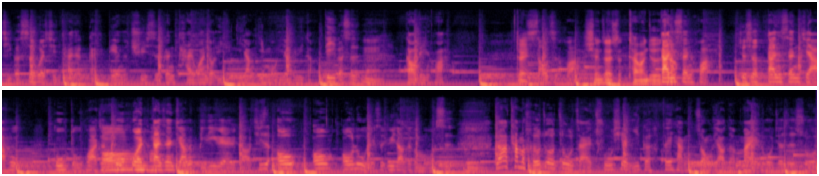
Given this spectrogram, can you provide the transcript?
几个社会形态的改变的趋势，跟台湾都一一样一模一样遇到。第一个是嗯高龄化。对，少子化，现在是台湾就是单身化，就是单身家户、孤独化，就孤婚、单身家的比例越来越高。其实欧欧欧陆也是遇到这个模式，嗯，然后他们合作住宅出现一个非常重要的脉络，就是说，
